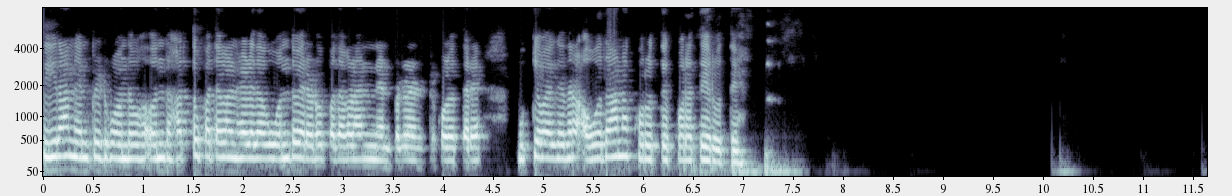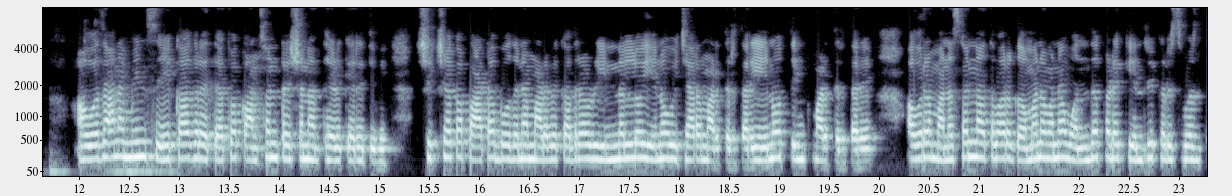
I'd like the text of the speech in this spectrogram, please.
ತೀರಾ ನೆನ್ಪಿಟ್ಕೊಂಡು ಒಂದು ಹತ್ತು ಪದಗಳನ್ನ ಹೇಳಿದಾಗ ಒಂದು, ಎರಡು ಪದಗಳನ್ನ ನೆನ್ಪಿಟ್ಕೊಳ್ತಾರೆ ಮುಖ್ಯವಾಗಿ ಅಂದ್ರೆ ಅವಧಾನ ಕೊರತೆ ಕೊರತೆ ಇರುತ್ತೆ. ಅವಧಾನ ಮೀನ್ಸ್ ಏಕಾಗ್ರತೆ ಅಥವಾ ಕಾನ್ಸಂಟ್ರೇಷನ್ ಅಂತ ಹೇಳಿ ಕರಿತೀವಿ. ಶಿಕ್ಷಕ ಪಾಠ ಬೋಧನೆ ಮಾಡ್ಬೇಕಾದ್ರೆ ಅವ್ರು ಇನ್ನಲ್ಲೋ ಏನೋ ವಿಚಾರ ಮಾಡ್ತಿರ್ತಾರೆ, ಏನೋ ಥಿಂಕ್ ಮಾಡ್ತಿರ್ತಾರೆ. ಅವರ ಮನಸ್ಸನ್ನ ಅಥವಾ ಅವ್ರ ಗಮನವನ್ನ ಒಂದ ಕಡೆ ಕೇಂದ್ರೀಕರಿಸುವಂತ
